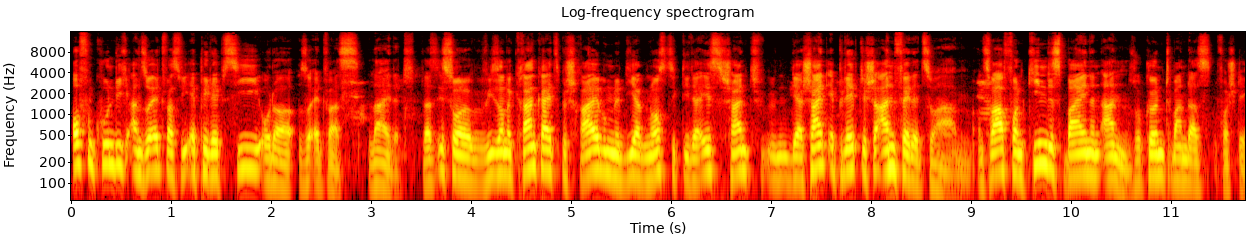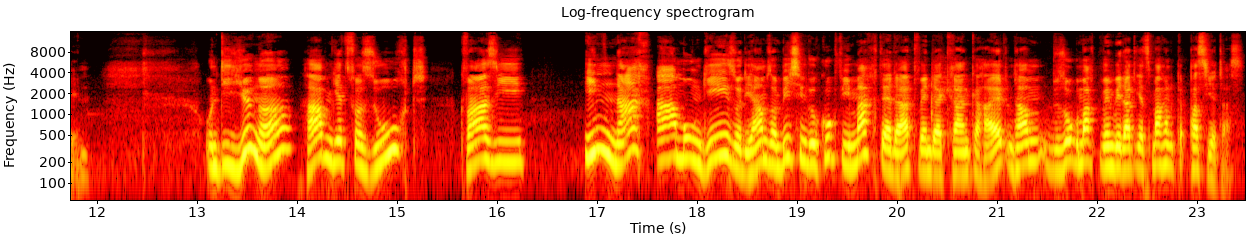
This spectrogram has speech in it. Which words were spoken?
offenkundig an so etwas wie Epilepsie oder so etwas leidet. Das ist so wie so eine Krankheitsbeschreibung, eine Diagnostik, die da ist, scheint, der scheint epileptische Anfälle zu haben. Und zwar von Kindesbeinen an, so könnte man das verstehen. Und die Jünger haben jetzt versucht, quasi in Nachahmung Jesu, die haben so ein bisschen geguckt, wie macht er das, wenn der Kranke heilt, und haben so gemacht, wenn wir das jetzt machen, passiert das.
